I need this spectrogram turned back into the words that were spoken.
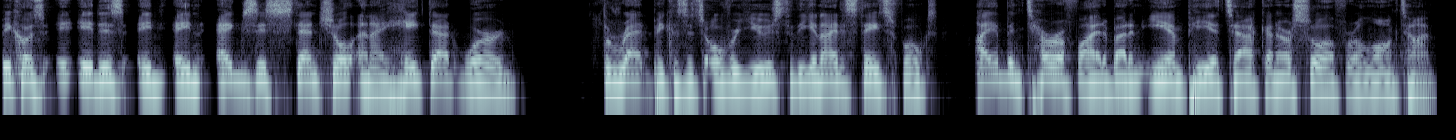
because it, it is a, an existential, and I hate that word, threat because it's overused to the United States, folks. I have been terrified about an EMP attack on our soil for a long time.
